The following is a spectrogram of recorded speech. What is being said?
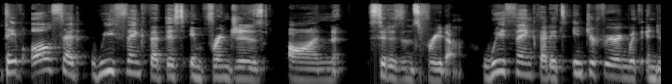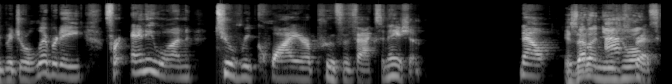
they've all said, we think that this infringes on citizens' freedom. We think that it's interfering with individual liberty for anyone to require proof of vaccination. Now, is that unusual? Asterisk,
